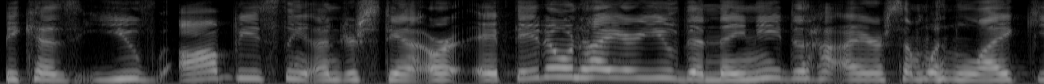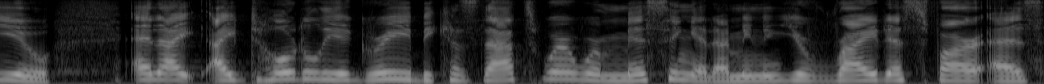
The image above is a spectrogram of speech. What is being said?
because you've obviously understand or if they don't hire you then they need to hire someone like you. And I I totally agree because that's where we're missing it. I mean, you're right as far as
